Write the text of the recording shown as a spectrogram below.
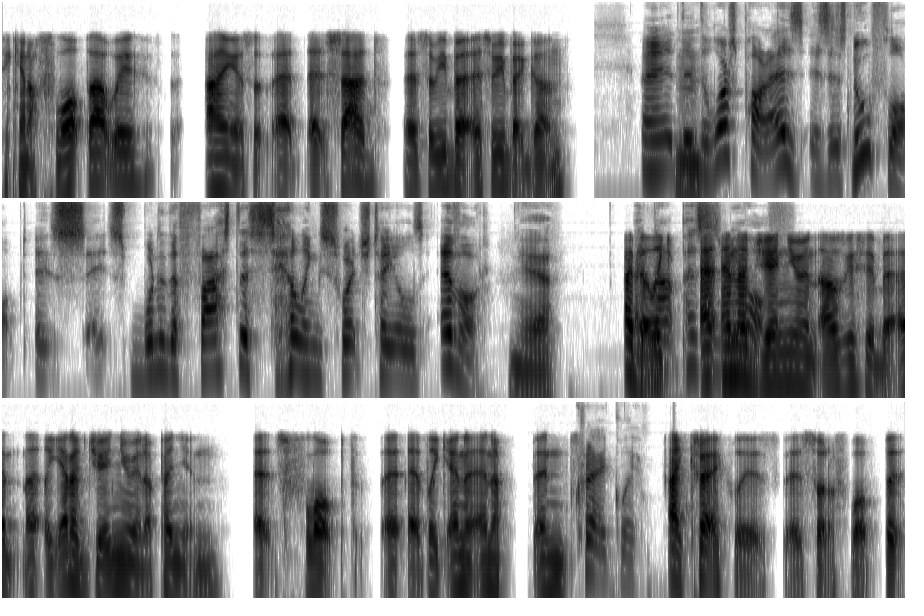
to kind of flop that way, I think it's it, it's sad. It's a wee bit, it's a wee bit gutting. Uh, the, Hmm. the worst part is, is it's no flopped. It's it's one of the fastest selling Switch titles ever. Yeah. I but And like that pisses in, in me a off. genuine, I was gonna say, but in, like in a genuine opinion, it's flopped. It, it, like in a, in a in Critically, I critically, it's it's sort of flopped. But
